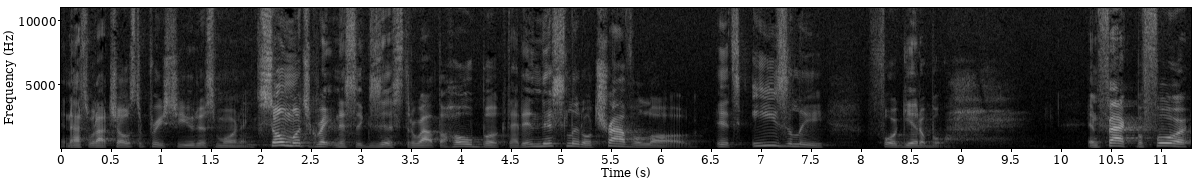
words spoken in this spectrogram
And that's what I chose to preach to you this morning. So much greatness exists throughout the whole book that in this little travel log, it's easily forgettable. In fact, before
